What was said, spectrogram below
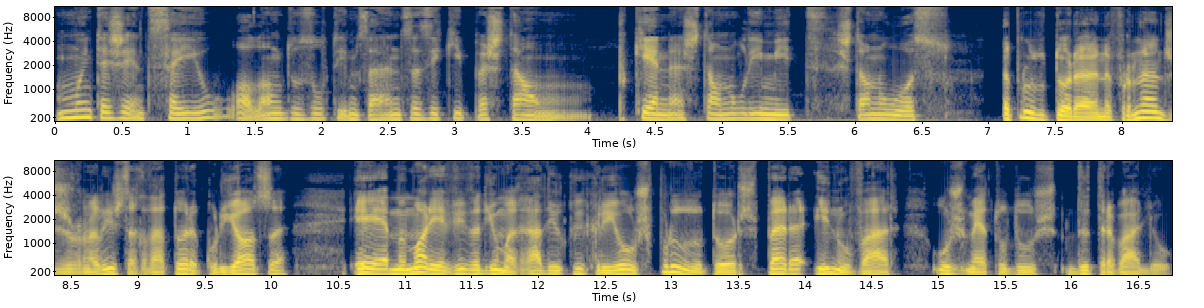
muita gente saiu ao longo dos últimos anos, as equipas estão pequenas, estão no limite, estão no osso. A produtora Ana Fernandes, jornalista, redatora curiosa, é a memória viva de uma rádio que criou os produtores para inovar os métodos de trabalho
